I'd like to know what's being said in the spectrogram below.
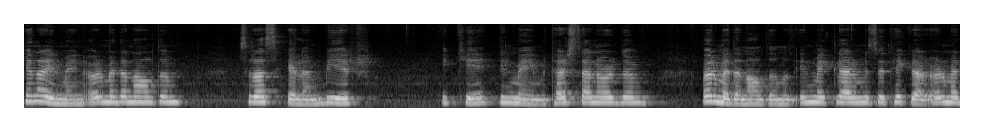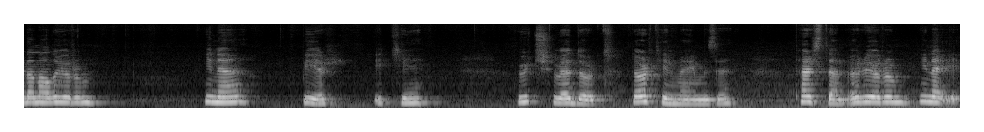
Kenar ilmeğini örmeden aldım. Sırası gelen 1 2 ilmeğimi tersten ördüm. Örmeden aldığımız ilmeklerimizi tekrar örmeden alıyorum. Yine 1 2 3 ve 4 4 ilmeğimizi tersten örüyorum. Yine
